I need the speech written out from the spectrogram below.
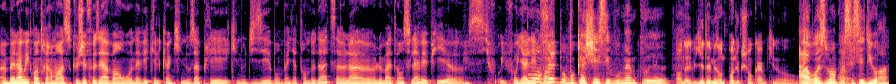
Ah ben là, oui, contrairement à ce que je faisais avant, où on avait quelqu'un qui nous appelait et qui nous disait bon ben il y a tant de dates. Là, euh, le matin, on se lève et puis euh, il faut, il faut y aller. en quoi. fait, pour vous cacher, c'est vous-même que vous... On a- Il y a des maisons de production quand même qui nous. Ah, heureusement, parce Ouais. que c'est dur hein,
